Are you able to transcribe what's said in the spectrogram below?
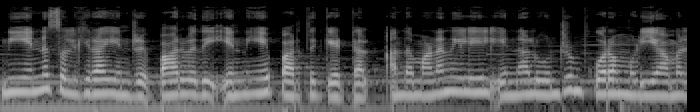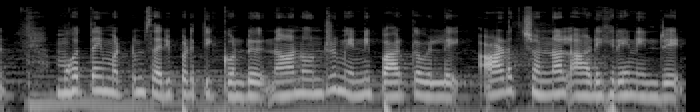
நீ என்ன சொல்கிறாய்? என்று பார்வதி என்னையே பார்த்து கேட்டாள். அந்த மனநிலையில் என்னால் ஒன்றும் கூற முடியாமல் முகத்தை மட்டும் சரிப்படுத்தி கொண்டு நான் ஒன்றும் எண்ணி பார்க்கவில்லை. ஆடச் சொன்னால் ஆடுகிறேன் என்றேன்.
